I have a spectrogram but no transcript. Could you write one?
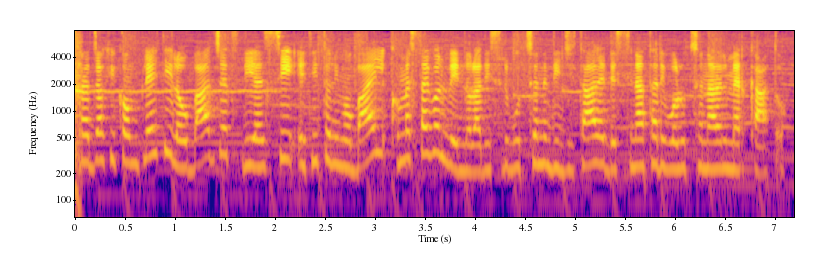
Tra giochi completi, low budget, DLC e titoli mobile, come sta evolvendo la distribuzione digitale destinata a rivoluzionare il mercato?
